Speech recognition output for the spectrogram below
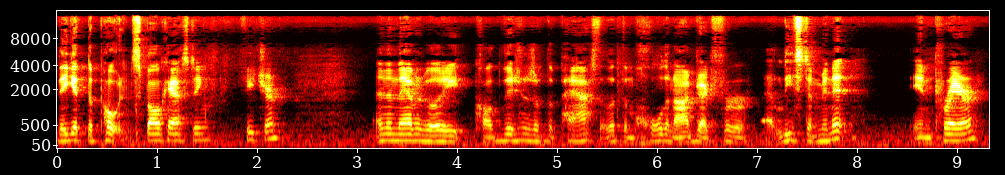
They get the potent spellcasting feature, And then they have an ability called Visions of the Past that let them hold an object for at least a minute in prayer,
